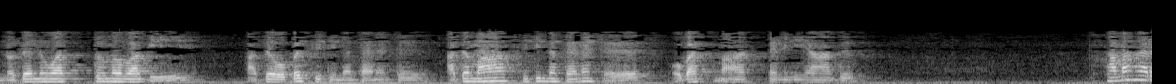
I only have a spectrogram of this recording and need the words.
නොදැනුවත්වම වගේ අද ඔබ සිටින තැනට අද මා සිටින තැනට ඔබත් මාත් පැමිණියාද සමහර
